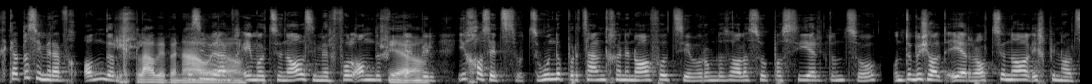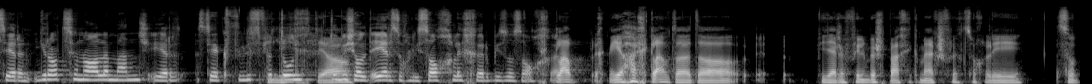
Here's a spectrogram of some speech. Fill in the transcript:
ich glaube, da sind wir einfach anders. Ich glaube eben da auch, sind wir ja. einfach emotional, sind wir voll anders Ja. dem, weil ich kann es jetzt so zu 100% können nachvollziehen, warum das alles so passiert und so. Und du bist halt eher rational, ich bin halt sehr ein irrationaler Mensch, eher sehr gefühlsbetont. Ja. Du bist halt eher so ein bisschen sachlicher bei so Sachen. Ich glaube, ja, ich glaube, da, da, bei dieser Filmbesprechung merkst du vielleicht so ein bisschen, so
